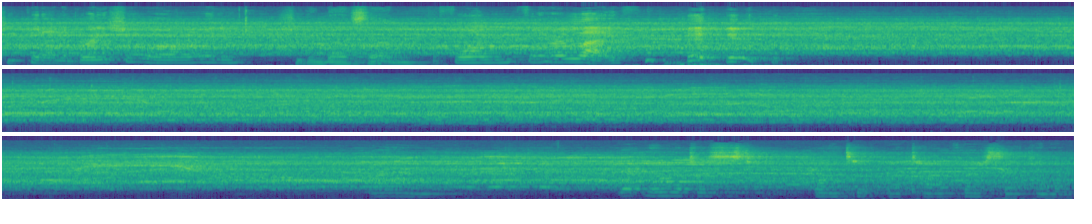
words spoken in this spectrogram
she put on a great show already, She done done something. performing for her life. Um, now, I just want to take my time for a second and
